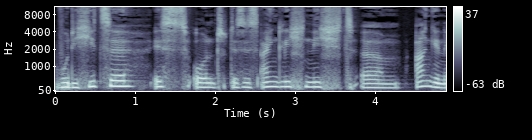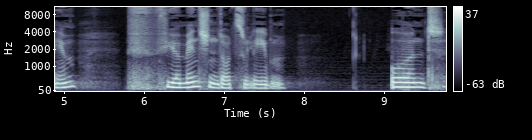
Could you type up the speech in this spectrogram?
wo die Hitze ist und das ist eigentlich nicht ähm, angenehm für Menschen dort zu leben. Und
